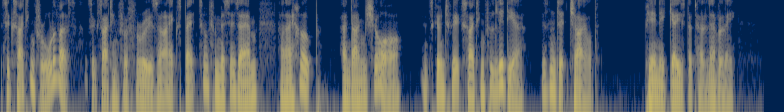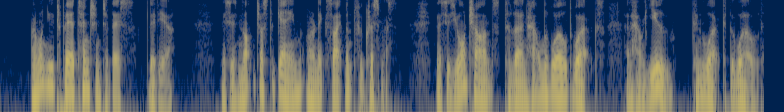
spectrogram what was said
It's exciting for all of us. It's exciting for Firuza, I expect, and for Mrs. M, and I hope, and I'm sure, it's going to be exciting for Lydia, isn't it, child? Peony gazed at her levelly. I want you to pay attention to this, Lydia. This is not just a game or an excitement for Christmas. This is your chance to learn how the world works and how you can work the world.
